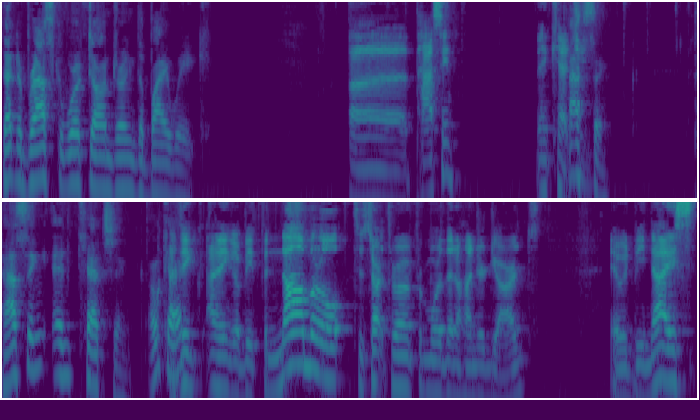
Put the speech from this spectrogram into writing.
that Nebraska worked on during the bye week? Uh, passing and catching. Passing. Passing and catching. Okay. I think I think it would be phenomenal to start throwing for more than 100 yards. It would be nice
